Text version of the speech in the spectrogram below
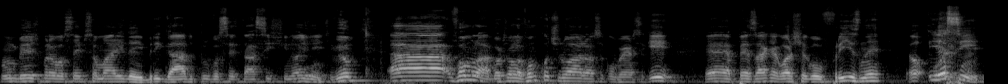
Um beijo pra você e pro seu marido aí. Obrigado por você estar assistindo a gente, viu? Ah, vamos lá, Bortola, vamos continuar a nossa conversa aqui. É, apesar que agora chegou o Freeze, né? E assim,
